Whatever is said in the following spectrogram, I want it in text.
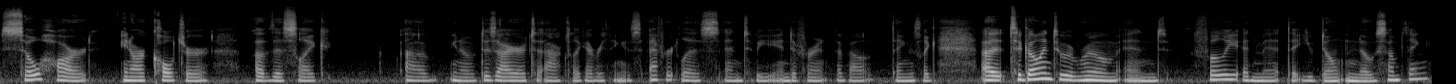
so hard in our culture of this like uh, you know desire to act like everything is effortless and to be indifferent about things like uh, to go into a room and fully admit that you don't know something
